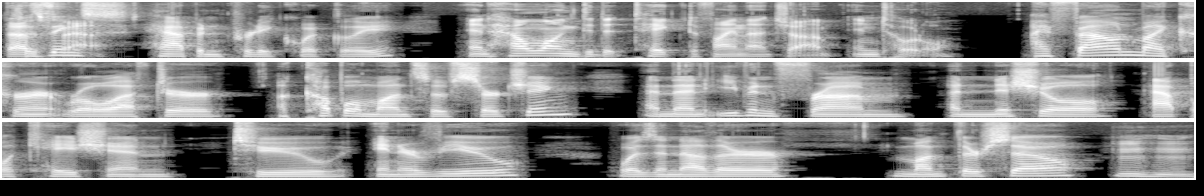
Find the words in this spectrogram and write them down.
That's so things fast. happened pretty quickly. And how long did it take to find that job in total? I found my current role after a couple months of searching. And then, even from initial application to interview, was another month or so. Mm-hmm.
